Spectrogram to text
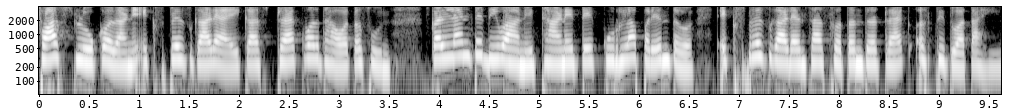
फास्ट लोकल आणि एक्सप्रेस गाड्या एकाच ट्रॅकवर धावत असून कल्याण ते दिवा आणि ठाणे ते कुर्लापर्यंत एक्सप्रेस गाड्यांचा स्वतंत्र ट्रॅक अस्तित्वात आहे.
